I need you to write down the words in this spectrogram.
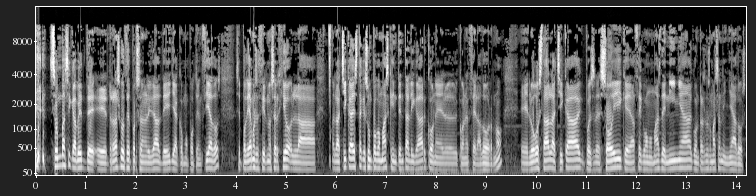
Son básicamente eh, rasgos de personalidad de ella como potenciados. Se podríamos decir, ¿no, Sergio? La, la chica esta que es un poco más que intenta ligar con el, con el celador, ¿no? Eh, luego está la chica, pues Soy, que hace como más de niña, con rasgos más aniñados.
